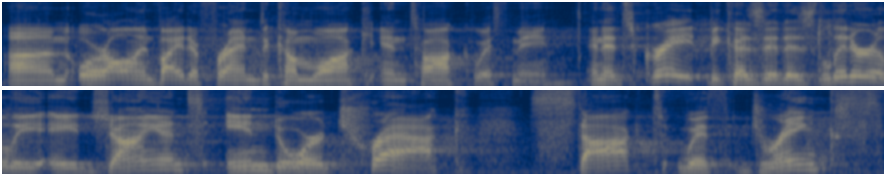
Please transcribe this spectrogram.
Um, or I'll invite a friend to come walk and talk with me. And it's great because it is literally a giant indoor track stocked with drinks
